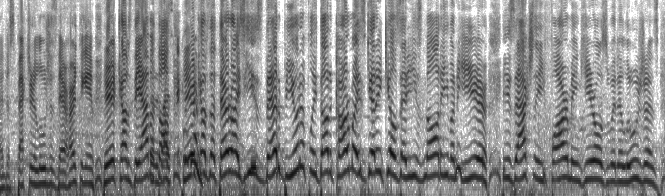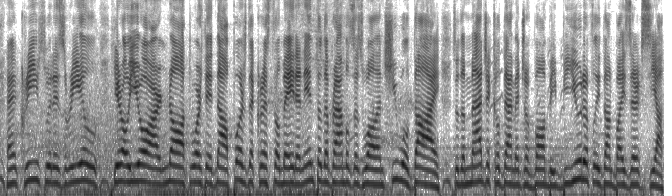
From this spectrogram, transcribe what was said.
and the Spectre illusions, they're hurting him. Here comes the Avatar. Here comes the Terrorize. He's dead. Beautifully done. Karma is getting kills, and he's not even here. He's actually farming heroes with illusions and creeps with his real hero. You are not worth it. Now push the Crystal Maiden and into the brambles as well, and she will die to the magical damage of Bombi. Beautifully done by Xerxia.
